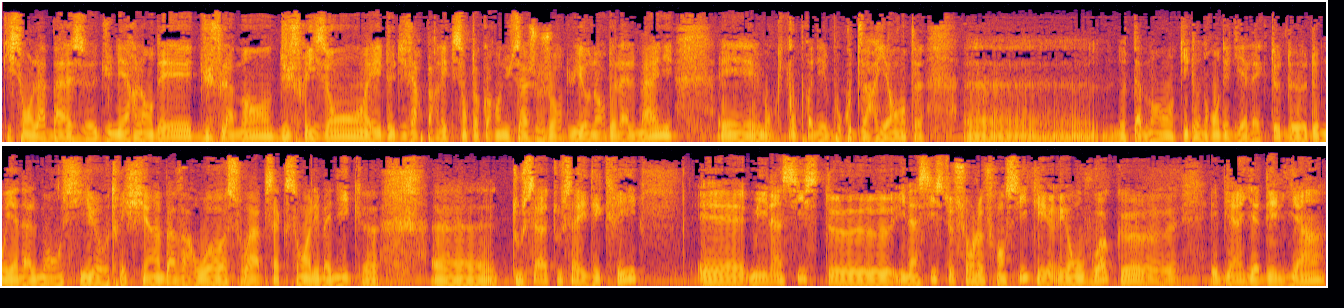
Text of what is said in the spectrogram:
qui sont la base du néerlandais, du flamand, du frison et de divers parlers qui sont encore en usage aujourd'hui au nord de l'Allemagne, et qui comprenaient beaucoup de variantes, notamment qui donneront des dialectes de, de moyen allemand aussi, autrichien, bavarois, souabe, saxon, alémanique. Euh, tout ça, tout ça est décrit. Mais il insiste, euh, il insiste sur le francique et, on voit que, euh, eh bien, il y a des liens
